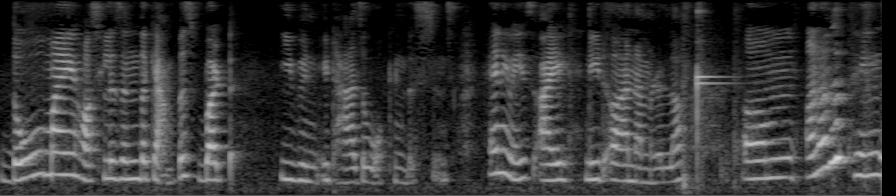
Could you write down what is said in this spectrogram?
though my hostel is in the campus but even it has a walking distance. Anyways, I need an umbrella um, another thing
